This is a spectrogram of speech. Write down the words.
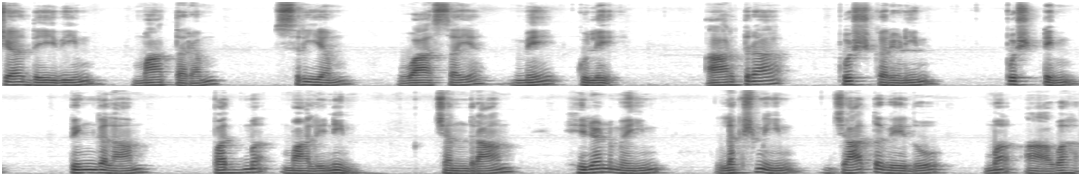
च देवीं मातरं श्रियं वासय मे कुले। आर्द्रा पुष्करिणीं पुष्टिं पिङ्गलां पद्ममालिनीं चन्द्रां हिरण्मयीं लक्ष्मीं जातवेदो म आवह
